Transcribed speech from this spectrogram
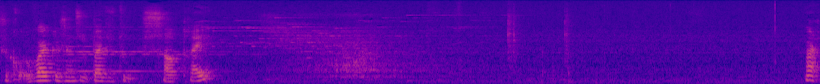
je vois que je ne suis pas du tout centré. Voilà.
